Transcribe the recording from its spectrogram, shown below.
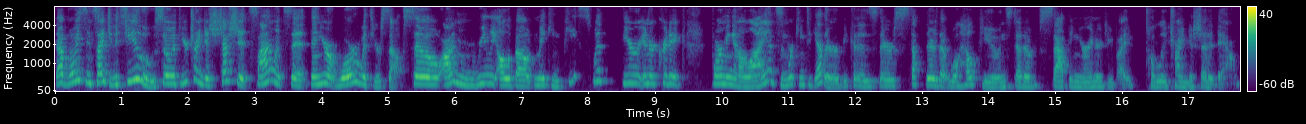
that voice inside you, it's you. So if you're trying to shush it, silence it, then you're at war with yourself. So I'm really all about making peace with your inner critic, forming an alliance and working together because there's stuff there that will help you instead of sapping your energy by totally trying to shut it down.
